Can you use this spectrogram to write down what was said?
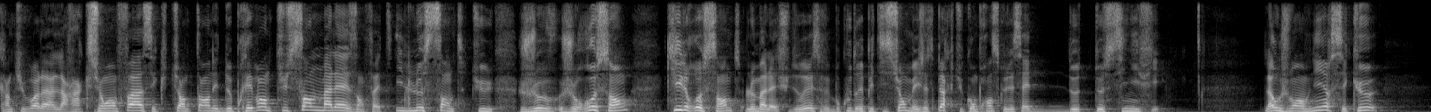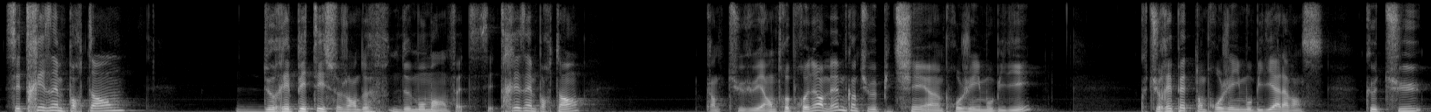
quand tu vois la, réaction en face et que tu entends les deux préventes, tu sens le malaise en fait. Ils le sentent. Tu, je, je ressens qu'ils ressentent le malaise. Je suis désolé, ça fait beaucoup de répétitions, mais j'espère que tu comprends ce que j'essaie de te signifier. Là où je veux en venir, c'est que c'est très important de répéter ce genre de, de moment, en fait. C'est très important quand tu es entrepreneur, même quand tu veux pitcher un projet immobilier, que tu répètes ton projet immobilier à l'avance. Que tu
